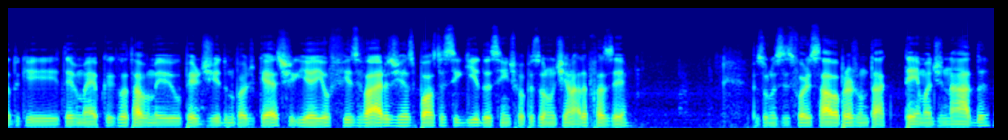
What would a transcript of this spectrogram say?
Tanto que teve uma época que eu estava meio perdido no podcast e aí eu fiz vários de respostas seguidas, assim, tipo, a pessoa não tinha nada para fazer. A pessoa não se esforçava para juntar tema de nada,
